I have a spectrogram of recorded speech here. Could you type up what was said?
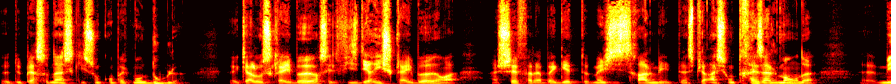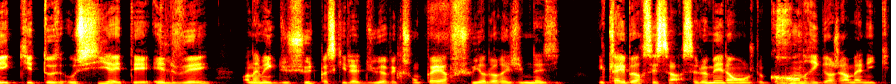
de personnages qui sont complètement doubles. Euh, Carlos Kleiber, c'est le fils d'Erich Kleiber, un chef à la baguette magistrale, mais d'inspiration très allemande, euh, mais qui est aussi a été élevé en Amérique du Sud parce qu'il a dû, avec son père, fuir le régime nazi. Et Kleiber, c'est ça, c'est le mélange de grande rigueur germanique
